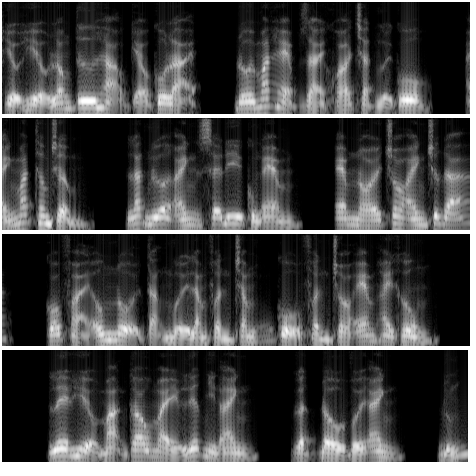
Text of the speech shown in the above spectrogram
Hiểu hiểu long tư hạo kéo cô lại, đôi mắt hẹp dài khóa chặt người cô, ánh mắt thâm trầm. Lát nữa anh sẽ đi cùng em em nói cho anh trước đã, có phải ông nội tặng mười lăm phần trăm cổ phần cho em hay không? Lê hiểu mạn cau mày liếc nhìn anh, gật đầu với anh, đúng.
